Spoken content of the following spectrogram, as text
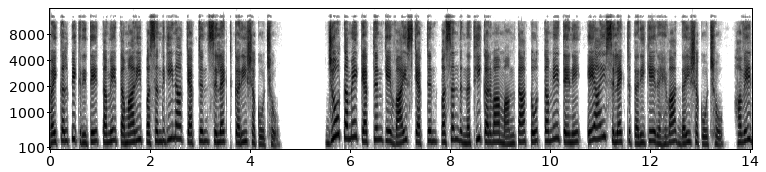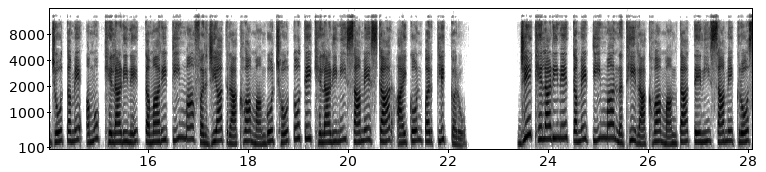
વૈકલ્પિક રીતે તમે તમારી પસંદગીના કેપ્ટન સિલેક્ટ કરી શકો છો. જો તમે કેપ્ટન કે વાઇસ કેપ્ટન પસંદ નથી કરવા માંગતા તો તમે તેને એઆઈ સિલેક્ટ તરીકે રહેવા દઈ શકો છો. હવે જો તમે અમુક ખેલાડીને તમારી ટીમમાં ફરજિયાત રાખવા માંગો છો તો તે ખેલાડીની સામે સ્ટાર આઇકોન પર ક્લિક કરો. જે ખેલાડીને તમે ટીમમાં નથી રાખવા માંગતા તેની સામે ક્રોસ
